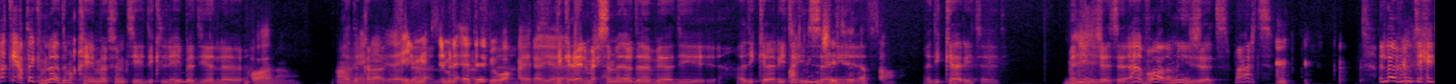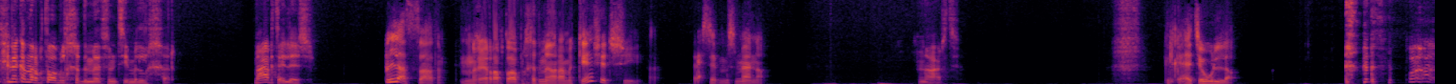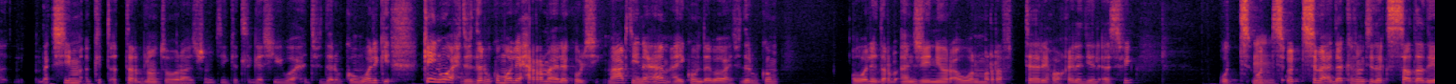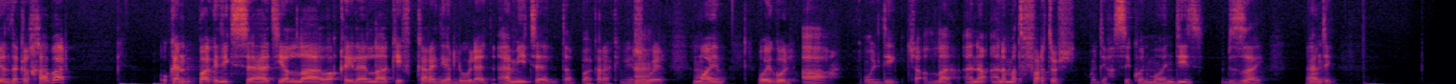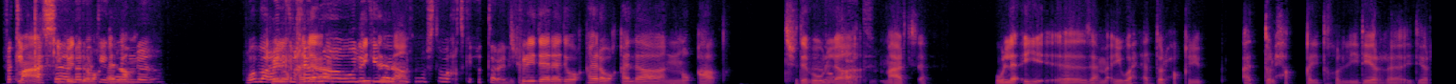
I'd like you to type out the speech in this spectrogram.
راه كيعطيك بنادم قيمه فهمتي ديك اللعيبة ديال voilà. آه هذاك راه يعني علمي فلان، احسن من راه ادبي. واقيلا ديك علم شي احسن من. ادبي هذه هذه كارثة هذا إنسانية؟ هذه كارثة هذه منين جات آه voilà منين جات؟ ما عرفت. لا فهمتي حيت حنا كنربطوها بالخدمة فهمتي من الأخر. ما عرفت علاش. لا الصراحة من غير ربطها بالخدمة راه ما كاينش هادشي. على حسب ما سمعنا. ما عرفت. قلت لك حتى ولا. داكشي كتأثر ب l'entourage فهمتي؟ كتلقى شي واحد في دربكم هو اللي كي... كاين واحد في دربكم هو اللي يحرم على كلشي ما عرفتي نعم غيكون دابا واحد في دربكم هو اللي ضرب ingénieur أول مرة في التاريخ وقيله ديال آسفي. وت... وت... وتسمع داك فهمتي داك الصدى ديال داك الخبر. وكان باك ديك الساعات يلا وقيل يلا كيفكر يدير الاولاد آه مثال باك راه كبير آه. شوية. المهم ويقول آه ولدي إن شاء الله أنا أنا ما طفرتوش ولدي خاص يكون مهندس بزاي فهمتي؟ فكيبقى عرفت كيبان لي سامر وقيلا- كيقول هو باغي لك الخير ولكن. في نفس الوقت كيأثر عليك. شكون اللي دار هذه وقيلة وقيلة النقاط دابا ولا. ما عرفت ولا أي زعما أي واحد عنده الحق عنده الحق يدخل يدير يدير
